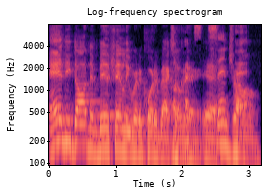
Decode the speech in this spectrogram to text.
Andy Dalton and Ben Finley were the quarterbacks over there. Yeah. Syndrome.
